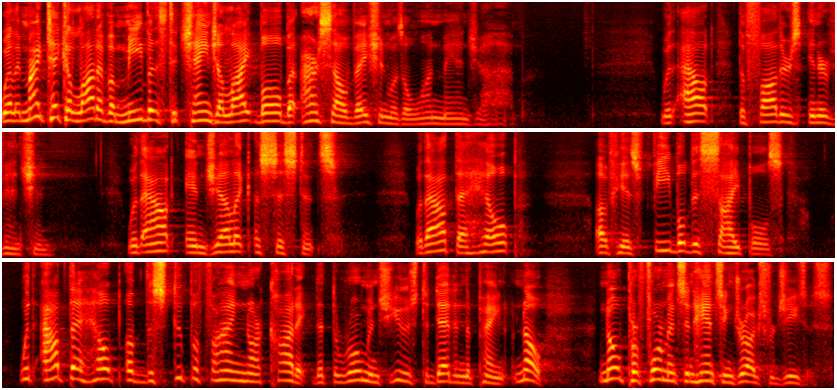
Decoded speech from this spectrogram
Well, it might take a lot of amoebas to change a light bulb, but our salvation was a one man job without the Father's intervention, without angelic assistance, without the help of his feeble disciples, without the help of the stupefying narcotic that the Romans used to deaden the pain. No, no performance enhancing drugs for Jesus.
